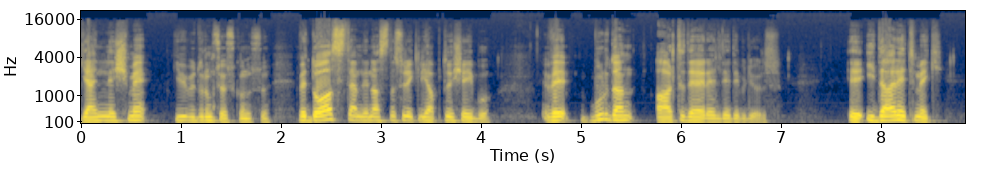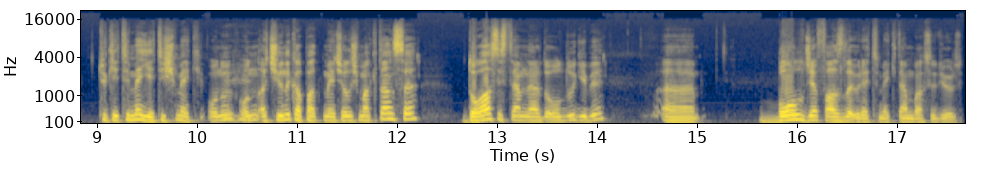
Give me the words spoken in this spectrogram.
genleşme gibi bir durum söz konusu. Ve doğal sistemlerin aslında sürekli yaptığı şey bu. Ve buradan artı değer elde edebiliyoruz. E, idare etmek, tüketime yetişmek, onu hı hı. onun açığını kapatmaya çalışmaktansa doğal sistemlerde olduğu gibi e, bolca fazla üretmekten bahsediyoruz.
